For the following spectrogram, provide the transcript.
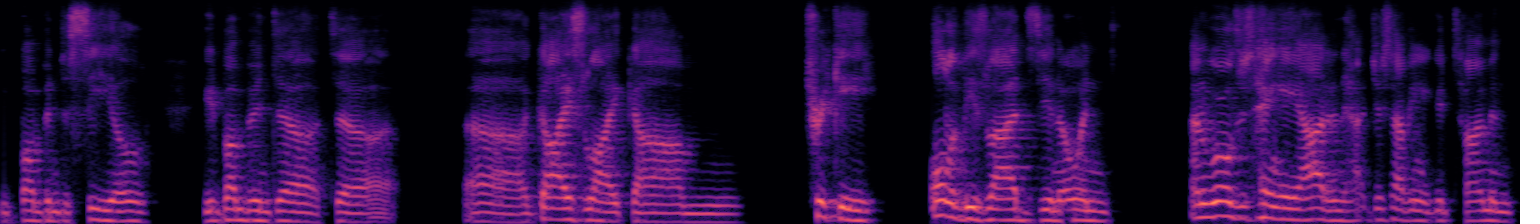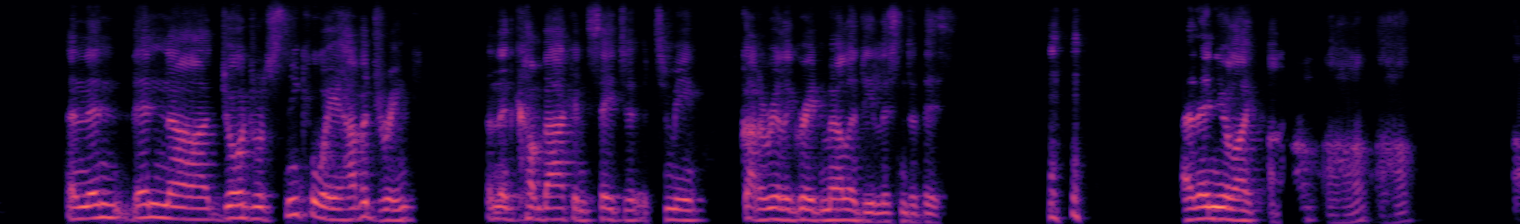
you'd bump into Seal, you'd bump into to, uh, guys like um, Tricky, all of these lads, you know, and and we're all just hanging out and ha- just having a good time. And and then then uh, George would sneak away, have a drink, and then come back and say to, to me, got a really great melody, listen to this. and then you're like, uh-huh, uh-huh, uh-huh. Uh,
